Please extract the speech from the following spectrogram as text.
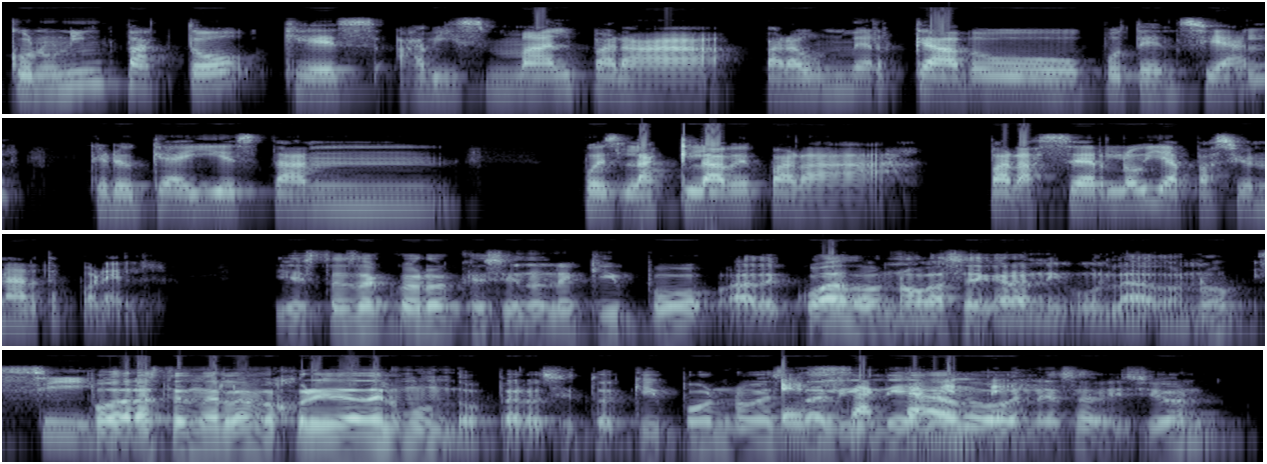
con un impacto que es abismal para, para un mercado potencial, creo que ahí están pues la clave para, para hacerlo y apasionarte por él. Y estás de acuerdo que sin un equipo adecuado no vas a llegar a ningún lado, ¿no? Sí, Podrás tener la mejor idea del mundo, pero si tu equipo no está alineado en esa visión,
